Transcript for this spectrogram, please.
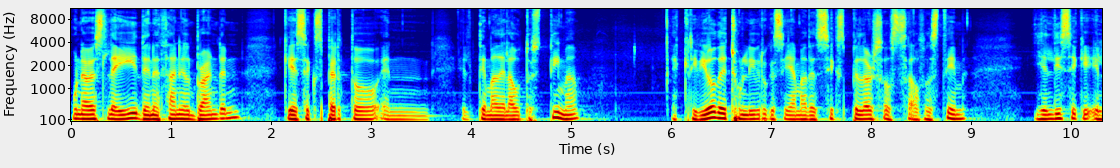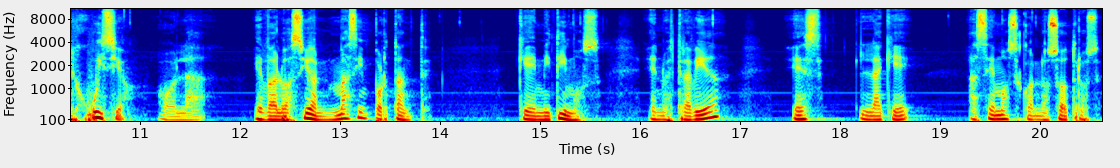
Una vez leí de Nathaniel Brandon, que es experto en el tema de la autoestima, escribió de hecho un libro que se llama The Six Pillars of Self-Esteem, y él dice que el juicio o la evaluación más importante que emitimos en nuestra vida es la que hacemos con nosotros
